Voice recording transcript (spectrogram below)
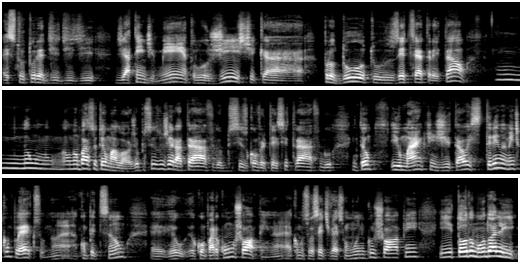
a estrutura de, de, de, de atendimento, logística, produtos, etc. e tal, não, não, não, basta ter uma loja, eu preciso gerar tráfego, eu preciso converter esse tráfego. Então, e o marketing digital é extremamente complexo. É? A competição, é, eu, eu comparo com um shopping. Né? É como se você tivesse um único shopping e todo mundo ali.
